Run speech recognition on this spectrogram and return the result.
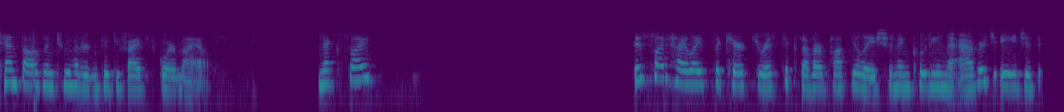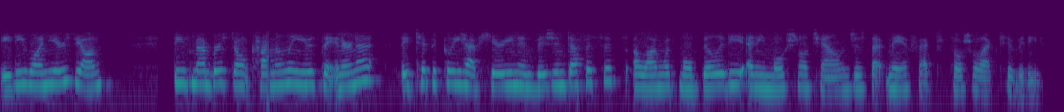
10,255 square miles. Next slide. This slide highlights the characteristics of our population, including the average age is 81 years young. These members don't commonly use the internet. They typically have hearing and vision deficits, along with mobility and emotional challenges that may affect social activities.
